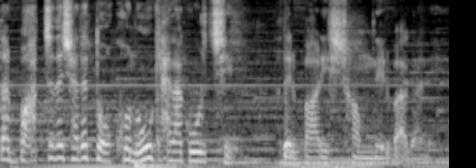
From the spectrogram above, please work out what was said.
তার বাচ্চাদের সাথে তখনও খেলা করছে, তাদের বাড়ির সামনের বাগানে।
